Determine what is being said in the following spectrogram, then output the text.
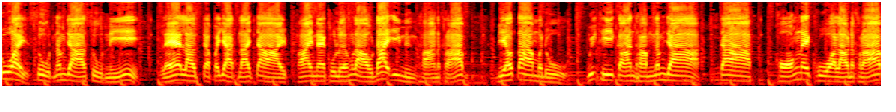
ด้วยสูตรน้ำยาสูตรนี้ และเราจะประหยัดรายจ่ายภายในครัวเรือนของเราได้อีกหนึ่งทางนะครับ เดี๋ยวตามมาดู วิธีการทำน้ำยาจากของในครัวเรานะครับ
